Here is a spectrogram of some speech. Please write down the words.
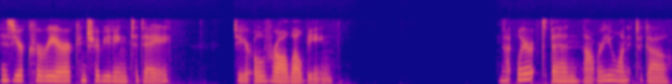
is your career contributing today to your overall well being? Not where it's been, not where you want it to go,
